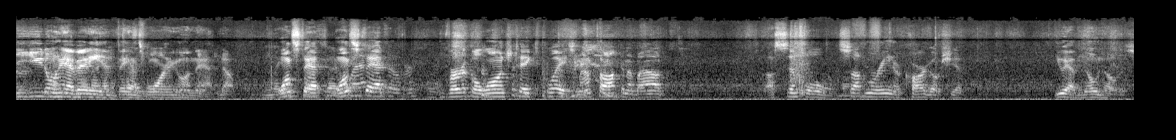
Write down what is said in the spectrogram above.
you, you don't have any advance warning on that. No. Once that once Blast that is over. Vertical launch takes place, and I'm talking about a simple submarine or cargo ship, you have no notice,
